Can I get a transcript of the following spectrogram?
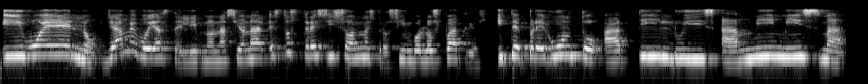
Y bueno, ya me voy hasta el himno nacional. Estos tres sí son nuestros símbolos patrios. Y te pregunto a ti, Luis, a mí misma,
